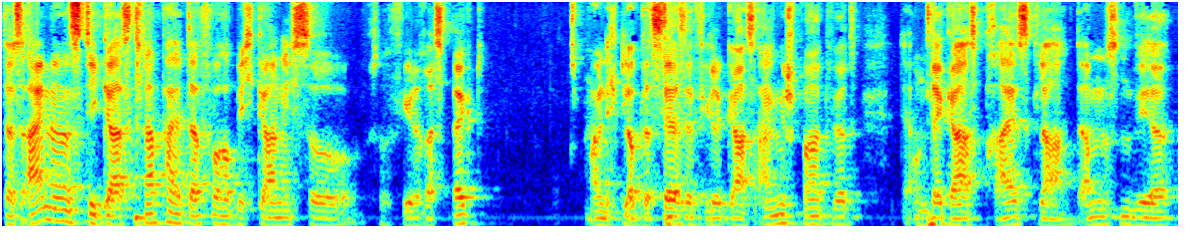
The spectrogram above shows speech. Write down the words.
das eine ist die Gasknappheit, davor habe ich gar nicht so, so viel Respekt, weil ich glaube, dass sehr, sehr viel Gas eingespart wird. Und der Gaspreis, klar, da müssen wir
